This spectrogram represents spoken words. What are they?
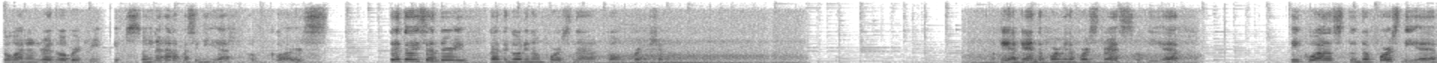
So 100 over 3 kips. So hinahanap ba si DF? Of course. So ito is under a category ng force na compression. Okay, again, the formula for stress of dF equals to the force dF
